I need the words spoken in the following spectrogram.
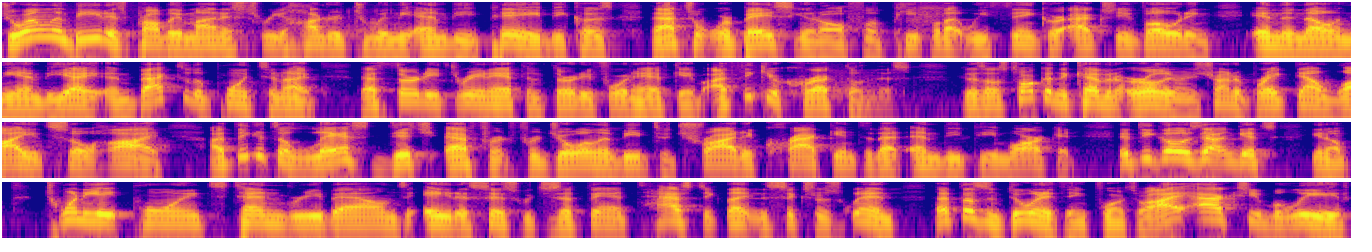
Joel Embiid is probably minus 300 to win the MVP because that's what we're basing it off of people that we think are actually voting in the know in the NBA. And back to the point tonight, that 33 and a half and 34 and a half game. I think you're correct on this because I was talking to Kevin earlier and he's trying to break down why it's so high. I think it's a last ditch effort for Joel Embiid to try to crack into that MVP market. If he goes out and gets, you know, 28 points, 10 rebounds, 8 assists, which is a fantastic night and the Sixers win, that doesn't do anything for him. So I actually believe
